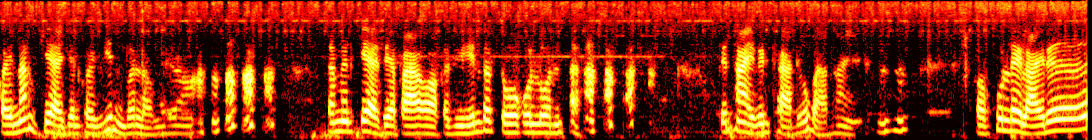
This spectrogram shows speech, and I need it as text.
ข่อยนั่งแก่จนข่อยวิ่นเบิดแล้วแม่เนาะ ถ้าม่นแก้เสียปลาออกก็จะเห็นตัวคนลนเป็นให้เป็นขาดดูบาดให้ขอบคุณหลาย ๆ เด้อ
